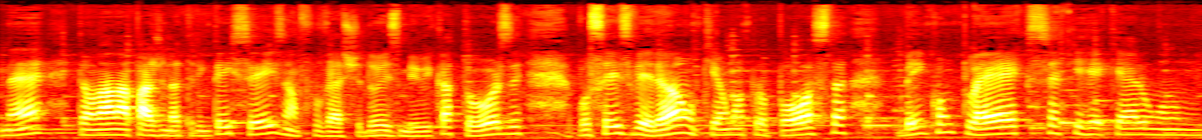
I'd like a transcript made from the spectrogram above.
né? Então lá na página 36, na FUVEST 2014, vocês verão que é uma proposta bem complexa que requer um,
